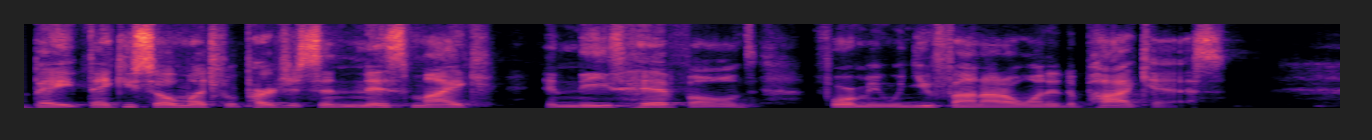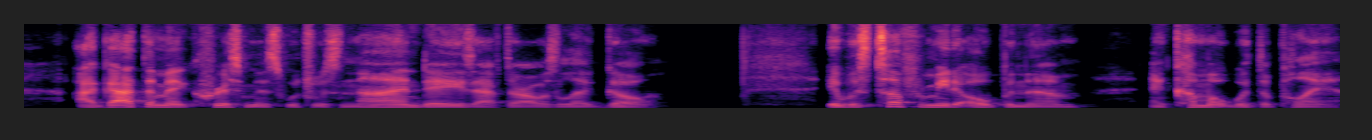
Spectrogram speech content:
Babe, thank you so much for purchasing this mic and these headphones for me when you found out I wanted a podcast. I got them at Christmas, which was nine days after I was let go. It was tough for me to open them and come up with a plan.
